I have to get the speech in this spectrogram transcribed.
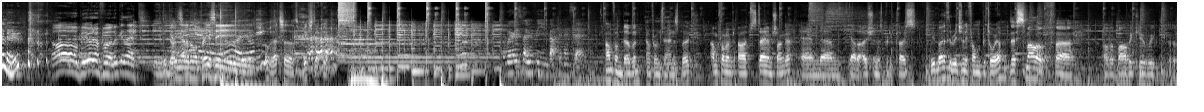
Hello. Oh, beautiful. Look at that. We're getting that little crazy. Oh, that's a big step here. Where is home for you back in SA? I'm from Durban. I'm from Johannesburg. I'm from uh, stay in Umhlanga, and um, yeah, the ocean is pretty close. We're both originally from Pretoria. The smell of uh, of a barbecue, we, uh,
